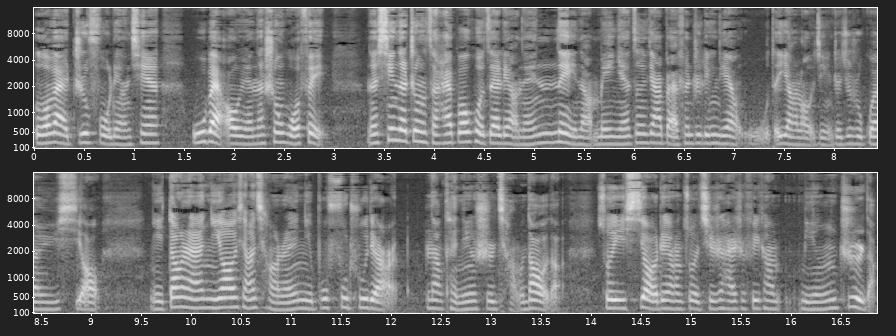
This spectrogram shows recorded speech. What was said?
额外支付两千五百澳元的生活费。那新的政策还包括在两年内呢，每年增加百分之零点五的养老金。这就是关于西澳。你当然你要想抢人，你不付出点儿，那肯定是抢不到的。所以西澳这样做其实还是非常明智的。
